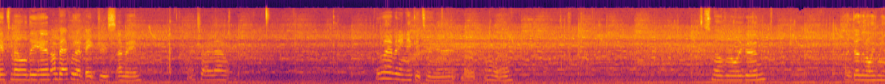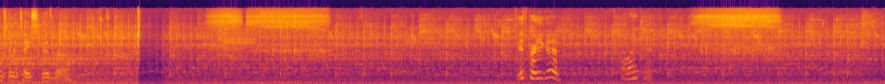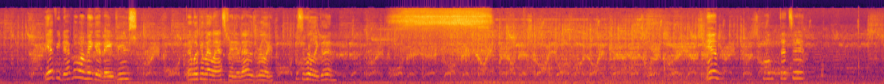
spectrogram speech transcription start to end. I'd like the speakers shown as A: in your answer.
A: It's Melody, and I'm back with that vape juice I made. I'm try it out. Doesn't have any nicotine in it, but oh well. smells really good. But doesn't always mean it's gonna taste good though. It's pretty good. Yeah, if you definitely want to make a vape juice, then look at my last video. That was really, this is really good. And, well, that's it.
